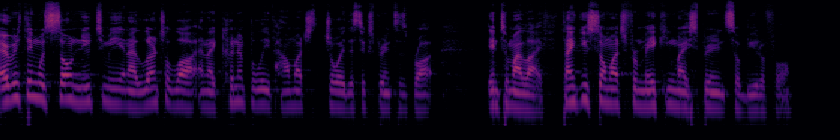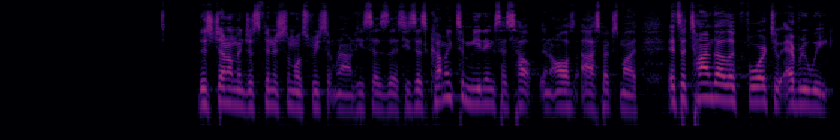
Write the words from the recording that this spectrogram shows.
Everything was so new to me, and I learned a lot, and I couldn't believe how much joy this experience has brought into my life. Thank you so much for making my experience so beautiful. This gentleman just finished the most recent round. He says this. He says, Coming to meetings has helped in all aspects of my life. It's a time that I look forward to every week.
